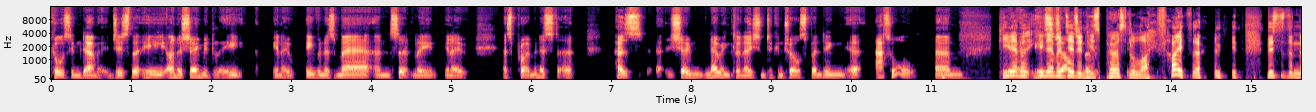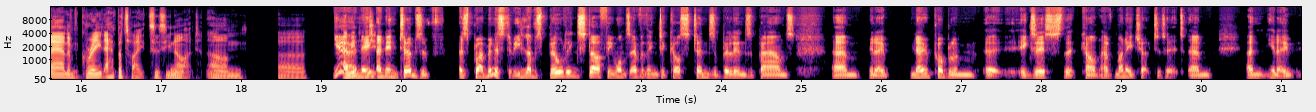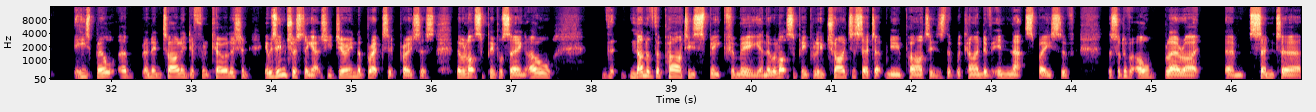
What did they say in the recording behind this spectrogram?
cause him damage is that he unashamedly, you know, even as mayor and certainly you know as prime minister, has uh, shown no inclination to control spending uh, at all. Um, he never know, he never did in his personal life either. I mean, this is a man of great appetites, is he not? Um, uh, yeah, I mean, and, he, and in terms of as prime minister, he loves building stuff. He wants everything to cost tens of billions of pounds. Um, you know, no problem uh, exists that can't have money chucked at it. Um, and you know, he's built a, an entirely different coalition. It was interesting actually during the Brexit process. There were lots of people saying, "Oh." none of the parties speak for me and there were lots of people who tried to set up new parties that were kind of in that space of the sort of old blairite um, center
